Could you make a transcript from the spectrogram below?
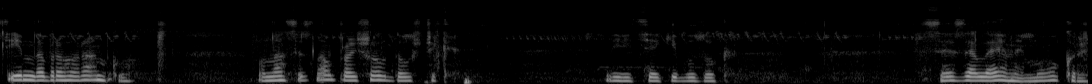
Всім доброго ранку. У нас і знов пройшов дощик. Дивіться, який бузок. Все зелене, мокре.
